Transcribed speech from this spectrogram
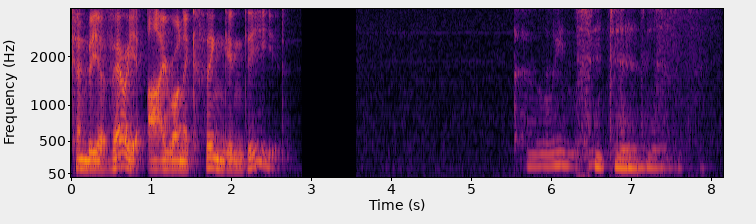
can be a very ironic thing indeed. Coincidence.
